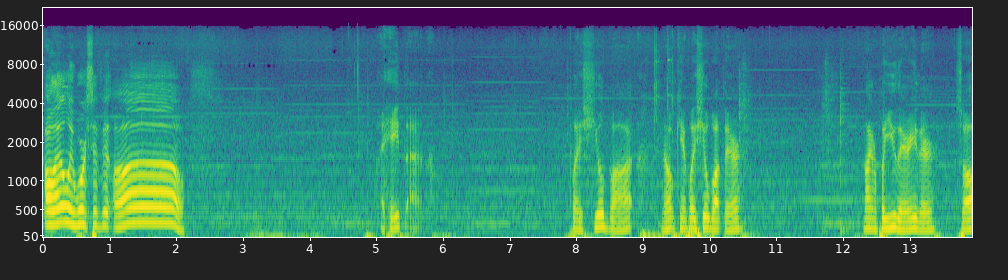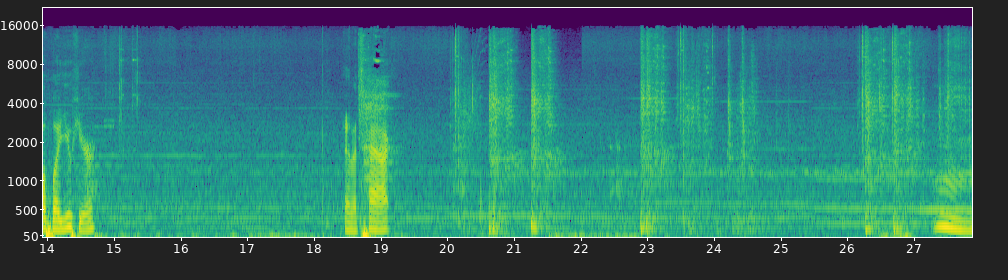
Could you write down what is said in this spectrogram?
Oh, that only works if it... Oh! I hate that. Play shield bot. Nope, can't play shield bot there. not going to play you there either. So I'll play you here. And attack. Mm.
